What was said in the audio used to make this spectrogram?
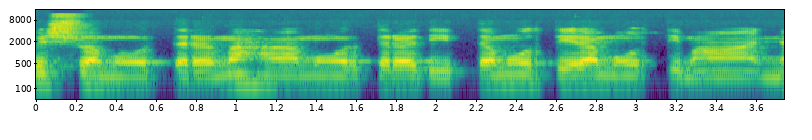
विश्वमूर्तिर्महामूर्तिरदीप्तमूर्तिरमूर्तिमान्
